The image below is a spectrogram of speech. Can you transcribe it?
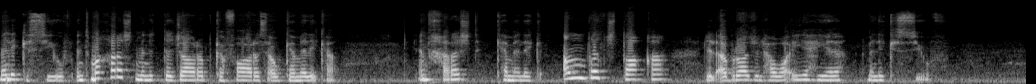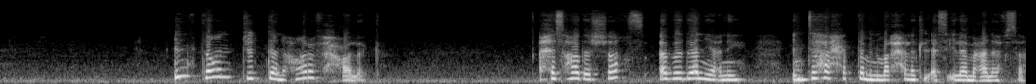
ملك السيوف. أنت ما خرجت من التجارب كفارس أو كملكة. أنت خرجت كملك. أنضج طاقة للأبراج الهوائية هي ملك السيوف. إنسان جدا عارف حالك. أحس هذا الشخص ابدا يعني انتهى حتى من مرحلة الأسئلة مع نفسه.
